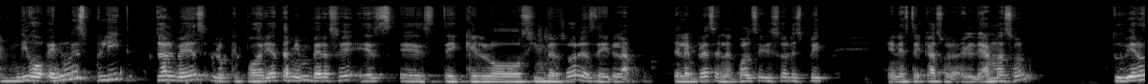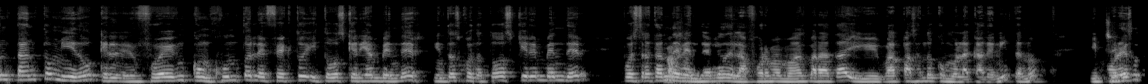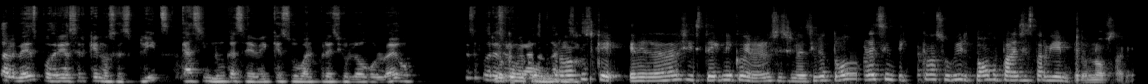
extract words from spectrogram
Digo, en un split, tal vez lo que podría también verse es este, que los inversores de la, de la empresa en la cual se hizo el split, en este caso el de Amazon, tuvieron tanto miedo que fue en conjunto el efecto y todos querían vender. Y entonces cuando todos quieren vender, pues tratan de venderlo de la forma más barata y va pasando como la cadenita, ¿no? Y por Sí. eso tal vez podría ser que en los splits casi nunca se ve que suba el precio luego, luego. Podría Lo ser que un me gran cuesta trabajo es que en el análisis técnico y en el análisis financiero todo parece indicar que va a subir, todo parece estar bien, pero no está bien.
